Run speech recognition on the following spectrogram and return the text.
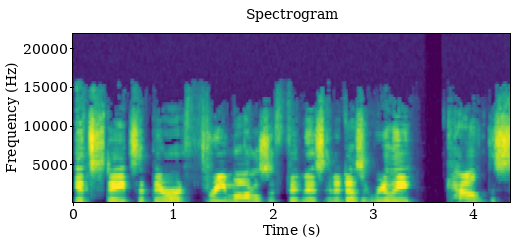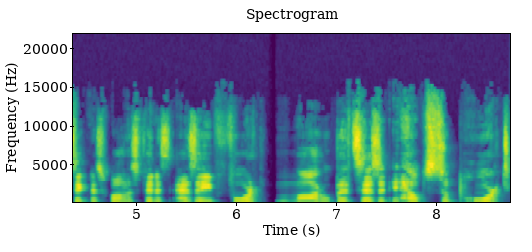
it states that there are three models of fitness and it doesn't really count the sickness, wellness, fitness as a fourth model, but it says it, it helps support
